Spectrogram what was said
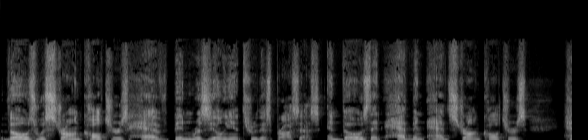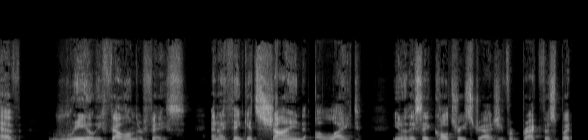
Those with strong cultures have been resilient through this process, and those that haven't had strong cultures have really fell on their face. And I think it's shined a light. You know, they say culture eats strategy for breakfast, but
